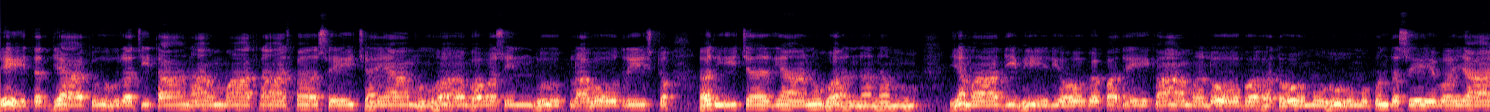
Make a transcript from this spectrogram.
एतद्ध्यातु रचितानां मात्रा स्पर्शेच्छया मुह भवसिन्धुप्लवो दृष्टो हरिचर्यानुवर्णनम् यमादिभिर्योगपदे कामलोभहतो मुहुः मुकुन्दसेवया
